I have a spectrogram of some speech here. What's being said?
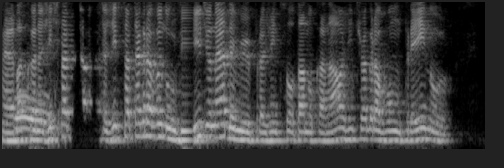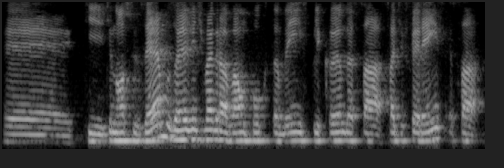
É bacana. A gente está a gente tá até gravando um vídeo, né, Demir, para a gente soltar no canal. A gente já gravou um treino é, que, que nós fizemos. Aí a gente vai gravar um pouco também explicando essa, essa diferença, essa,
